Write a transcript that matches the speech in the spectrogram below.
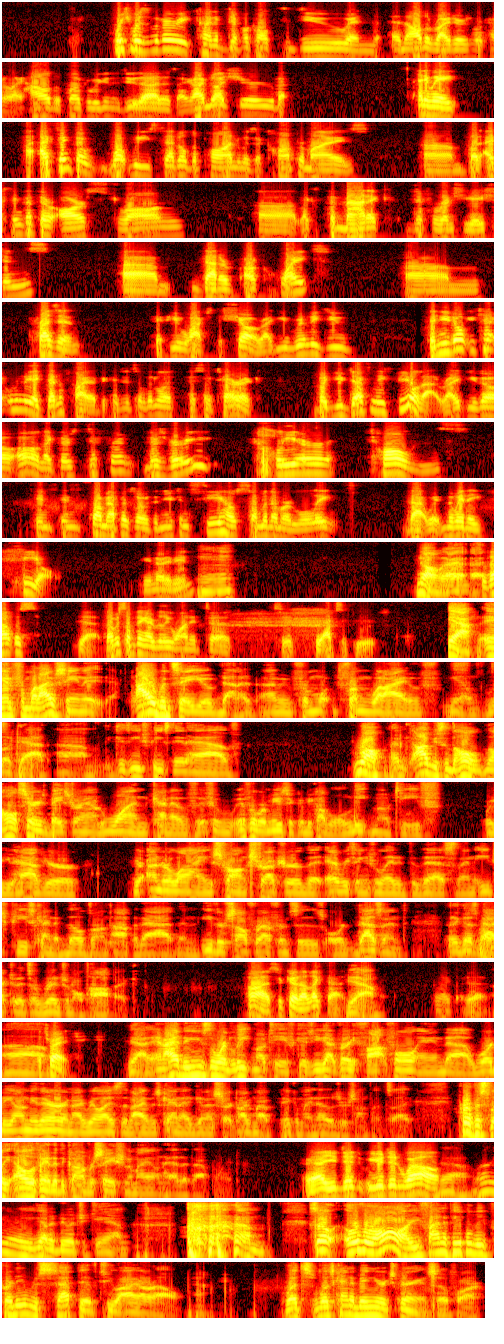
which was very kind of difficult to do, and and all the writers were kind of like, how the fuck are we going to do that? It's like I'm not sure, but anyway, I, think that what we settled upon was a compromise, um, but I think that there are strong, uh, like thematic differentiations um, that are are quite um, present if you watch the show, right? You really do then you don't you can't really identify it because it's a little esoteric but you definitely feel that right you go oh like there's different there's very clear tones in in some episodes and you can see how some of them are linked that way in the way they feel you know what i mean Mm-hmm. No, I, Um, so that was yeah that was something i really wanted to to, to execute Yeah, and from what I've seen, it, I would say you have done it. I mean, from what from what I've you know looked at, um, because each piece did have, well, obviously the whole the whole series based around one kind of if it, if it were music, it would be called a leitmotif, where you have your your underlying strong structure that everything's related to this, then each piece kind of builds on top of that, then either self references or doesn't, but it goes back to its original topic. ah so good i like that Yeah, I like that, yeah um, that's right Yeah, and I had to use the word leitmotif because you got very thoughtful and uh, wordy on me there, and I realized that I was kind of going to start talking about picking my nose or something. So I purposely elevated the conversation in my own head at that point. yeah you did you did well Yeah, well, you know, you got to do what you can. so overall, are you finding people to be pretty receptive to IRL? What's what's kind of been your experience so far?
